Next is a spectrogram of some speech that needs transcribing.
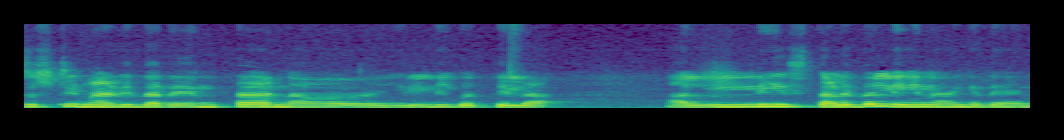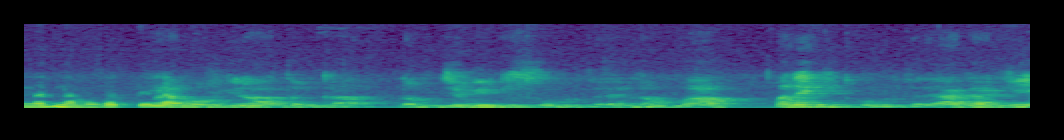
ಸೃಷ್ಟಿ ಮಾಡಿದ್ದಾರೆ ಅಂತ ನಾವು ಇಲ್ಲಿ ಗೊತ್ತಿಲ್ಲ. ಅಲ್ಲಿ ಸ್ಥಳದಲ್ಲಿ ಏನಾಗಿದೆ ಅನ್ನೋದು ನಮಗೆ ಗೊತ್ತಿಲ್ಲ. ಆತಂಕ ನಮ್ಮ ಜಮೀನು ಕಿತ್ಕೊಂಡ್ಬಿಡ್ತಾರೆ ನಮ್ಮ ಮನೆ ಕಿತ್ಕೊಂಡ್ಬಿಡ್ತಾರೆ. ಹಾಗಾಗಿ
